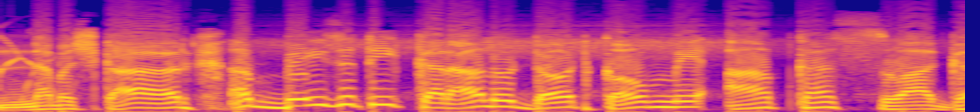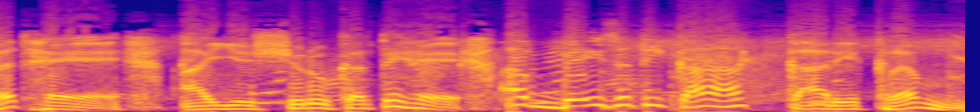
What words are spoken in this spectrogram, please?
नमस्कार, अब बेजती करालो डॉट कॉम में आपका स्वागत है। आइए शुरू करते हैं अब बेजती का कार्यक्रम।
